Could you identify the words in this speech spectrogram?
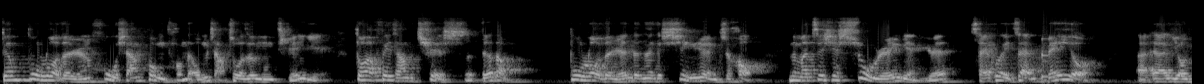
跟部落的人互相共同的，我们讲做这种田野，都要非常的确实，得到部落的人的那个信任之后，那么这些素人演员才会在没有。呃呃，有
